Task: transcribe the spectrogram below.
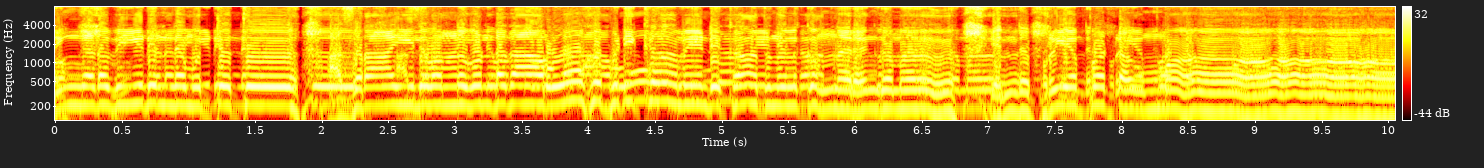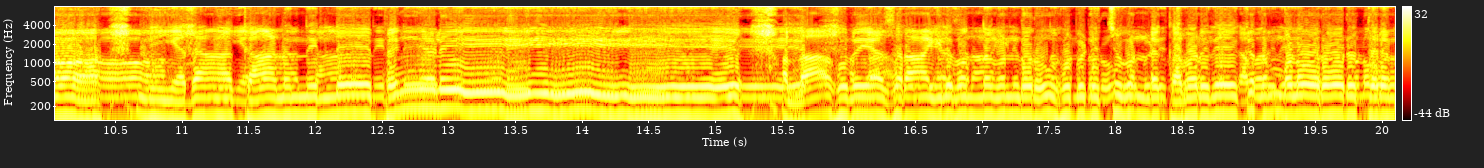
നിങ്ങളുടെ വീടിന്റെ മുറ്റത്ത് അസറായിൽ വന്നുകൊണ്ടതാ റൂഹ് പിടിക്കാൻ വേണ്ടി കാത്തു നിൽക്കുന്ന രംഗം. എന്റെ പ്രിയപ്പെട്ട ഉമ്മ. നീ അതാ കാണുന്നില്ലേ പെങ്ങളെ? അള്ളാഹുബെ അസറായിൽ വന്നുകൊണ്ട് റൂഹ് പിടിച്ചുകൊണ്ട് കബറിലേക്ക് നമ്മൾ ഓരോരുത്തരും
